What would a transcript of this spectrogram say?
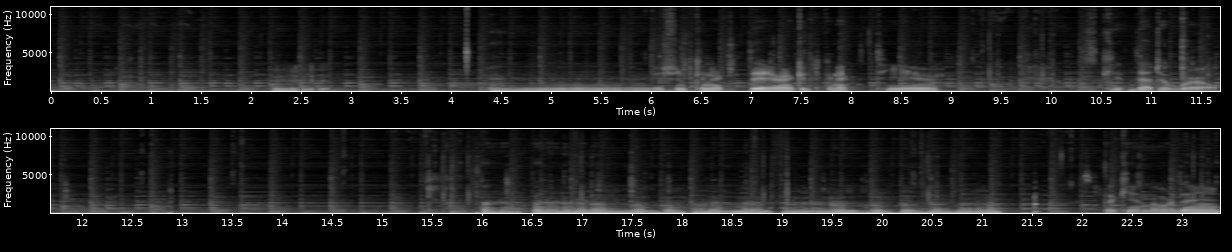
you shouldn't connect there, I could connect here. Let's give that a whirl. I can't lower that.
